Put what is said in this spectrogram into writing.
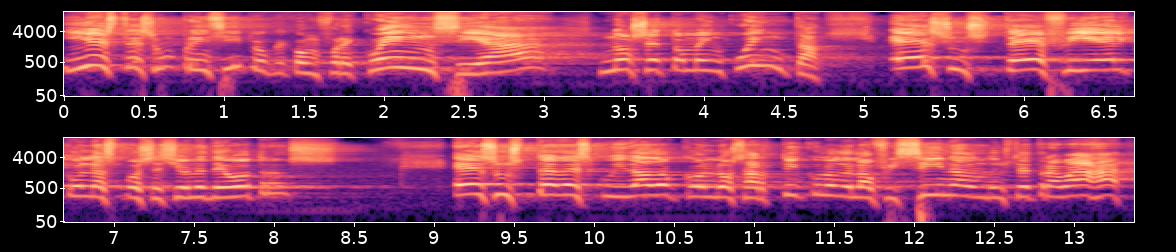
Y este es un principio que con frecuencia no se toma en cuenta. ¿Es usted fiel con las posesiones de otros? ¿Es usted descuidado con los artículos de la oficina donde usted trabaja,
